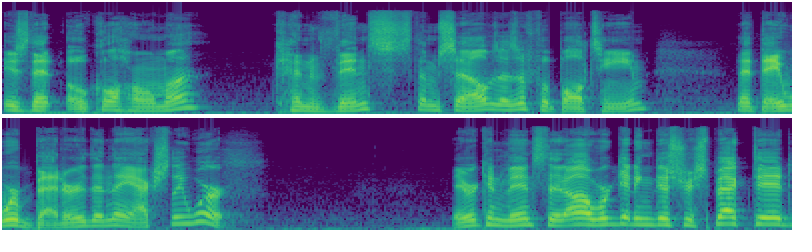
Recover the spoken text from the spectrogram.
is that Oklahoma convinced themselves as a football team that they were better than they actually were. They were convinced that, oh, we're getting disrespected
